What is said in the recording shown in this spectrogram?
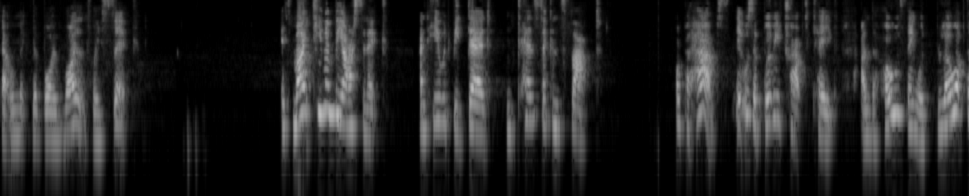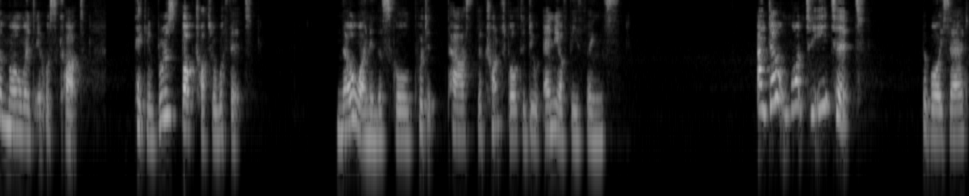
that would make the boy violently sick. It might even be arsenic, and he would be dead in ten seconds flat. Or perhaps it was a booby trapped cake and the whole thing would blow up the moment it was cut, taking Bruce Bogtrotter with it. No one in the school put it past the Trunchbull to do any of these things. I don't want to eat it, the boy said.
